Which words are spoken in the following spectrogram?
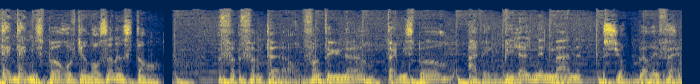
Time Sport revient dans un instant. 20h, 21h, Time Sport avec Bilal Nenman sur Beurre FM.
